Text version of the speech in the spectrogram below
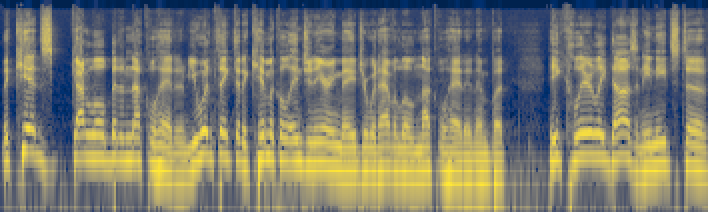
the kid's got a little bit of knucklehead in him. You wouldn't think that a chemical engineering major would have a little knucklehead in him, but he clearly does, and he needs to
